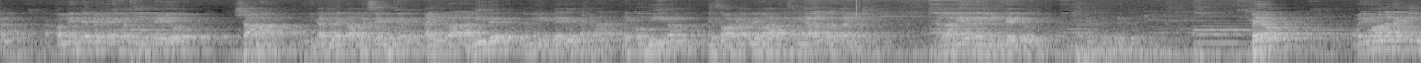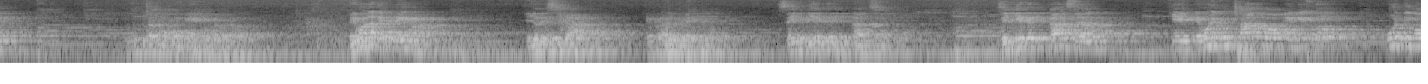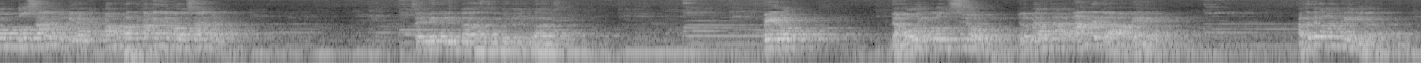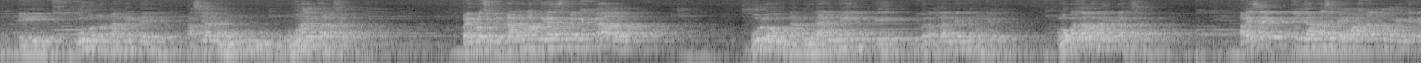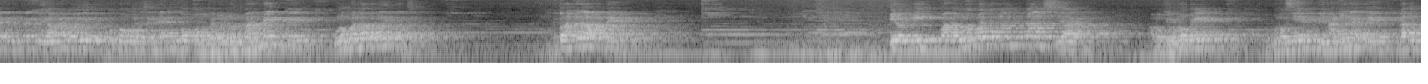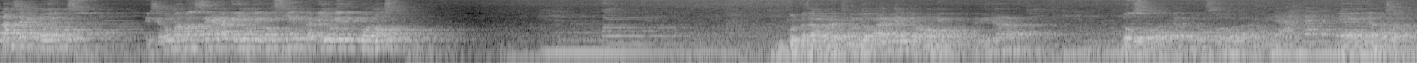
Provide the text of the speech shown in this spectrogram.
actualmente pertenezco al ministerio Shama, significa que está presente, ahí está la líder ministerio, escondida, pensaba que no me iba a señalar, pero está ahí. Ya la líder del ministerio. pero, venimos a hablar de aquí. No se escucha como con eco, pero. Venimos a hablar del tema que yo decía que rayo es Seis pies de distancia. Seis pies de distancia que hemos escuchado en estos últimos dos años, porque ya vamos prácticamente a dos años. Seis pies de distancia, seis pies de distancia. Pero, de modo de introducción, yo les voy a hablar antes de la pandemia. Antes de la pandemia, eh, uno normalmente hacía como, una distancia. Por ejemplo, si te traen una fila de supermercado, uno naturalmente, digo naturalmente porque uno guardaba cuando uno guarda una distancia, a lo que uno ve, lo que uno siente, imagínate la distancia que podemos el ser humano hacer aquello que no siente, aquello que desconoce. Disculpe, se me olvidó poner aquí el cronómetro. Me diga dos horas, ya, dos horas. Eh, ya dos horas.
